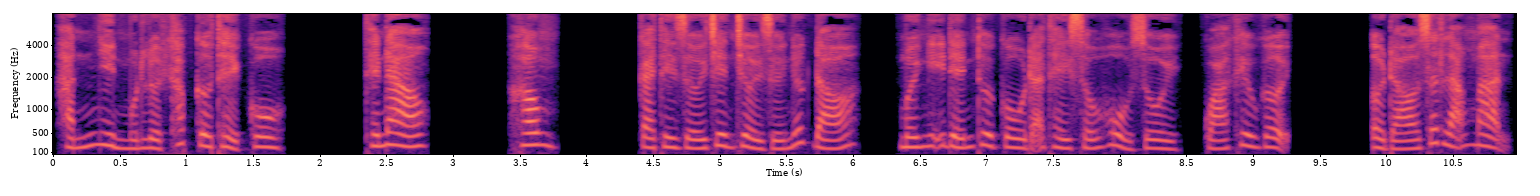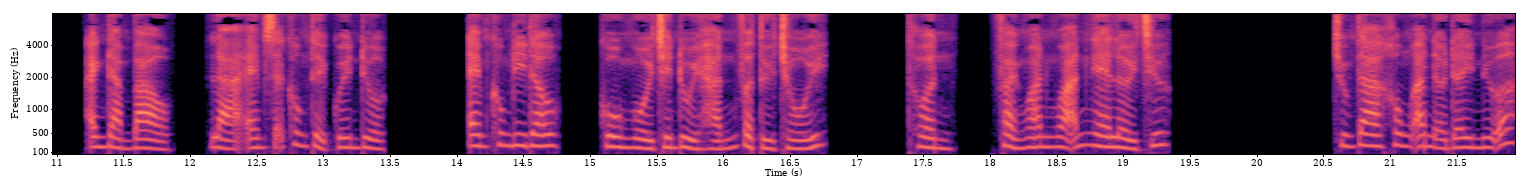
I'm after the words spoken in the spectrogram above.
Hắn nhìn một lượt khắp cơ thể cô. Thế nào? Không. Cái thế giới trên trời dưới nước đó, mới nghĩ đến thôi cô đã thấy xấu hổ rồi, quá khêu gợi. Ở đó rất lãng mạn. Anh đảm bảo là em sẽ không thể quên được. Em không đi đâu. Cô ngồi trên đùi hắn và từ chối. Thuần, phải ngoan ngoãn nghe lời chứ. Chúng ta không ăn ở đây nữa.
